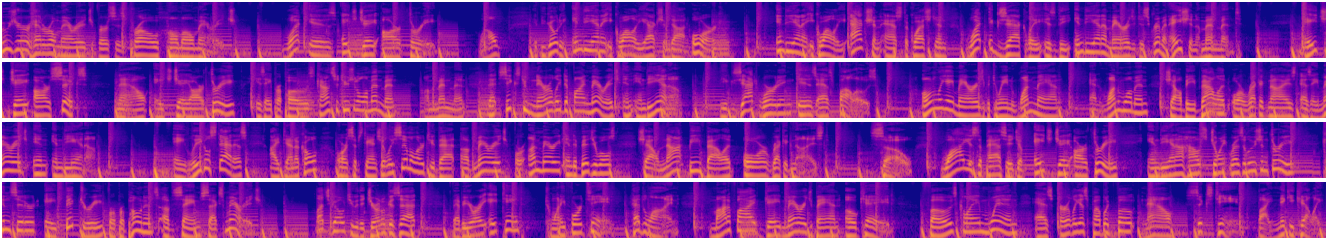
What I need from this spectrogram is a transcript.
Hoosier hetero marriage versus pro homo marriage. What is HJR3? Well, if you go to IndianaEqualityAction.org, Indiana Equality Action asked the question What exactly is the Indiana Marriage Discrimination Amendment? HJR 6, now HJR 3, is a proposed constitutional amendment amendment that seeks to narrowly define marriage in Indiana. The exact wording is as follows Only a marriage between one man and one woman shall be valid or recognized as a marriage in Indiana. A legal status identical or substantially similar to that of marriage for unmarried individuals shall not be valid or recognized. So, why is the passage of HJR 3, Indiana House Joint Resolution 3, considered a victory for proponents of same sex marriage? Let's go to the Journal Gazette, February 18th, 2014. Headline Modified Gay Marriage Ban Okayed. Foes claim win as earliest public vote, now 16, by Nikki Kelly.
